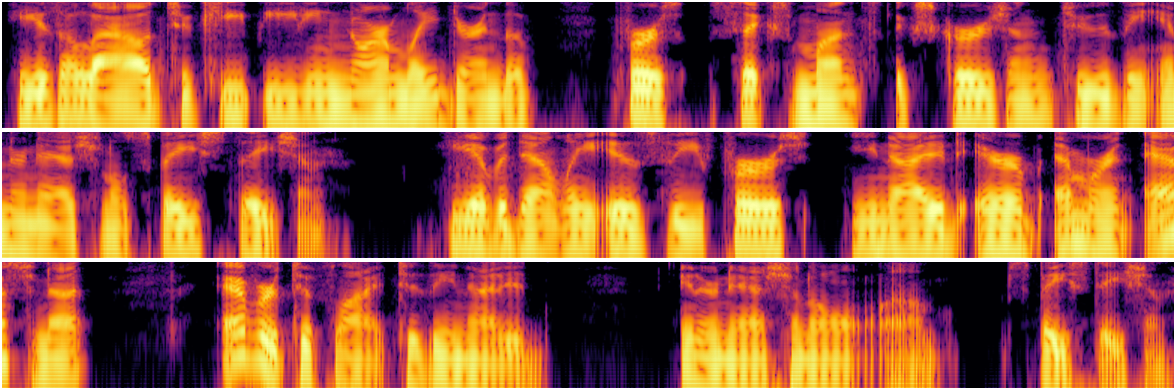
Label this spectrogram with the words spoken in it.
he is allowed to keep eating normally during the first six months excursion to the International Space Station. He evidently is the first United Arab Emirate astronaut ever to fly to the United International um, Space Station.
